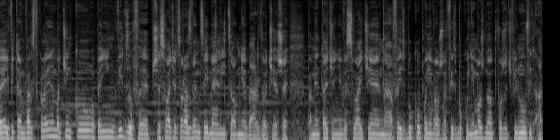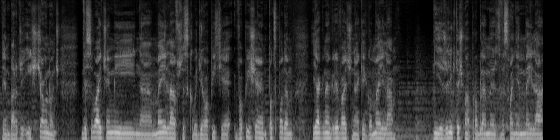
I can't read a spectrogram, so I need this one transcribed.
Cześć, witam Was w kolejnym odcinku Opening Widzów. E, Przysłacie coraz więcej maili, co mnie bardzo cieszy. Pamiętajcie, nie wysyłajcie na Facebooku, ponieważ na Facebooku nie można otworzyć filmów, a tym bardziej ich ściągnąć. Wysyłajcie mi na maila, wszystko będzie w opisie, w opisie pod spodem, jak nagrywać, na jakiego maila. Jeżeli ktoś ma problemy z wysłaniem maila,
